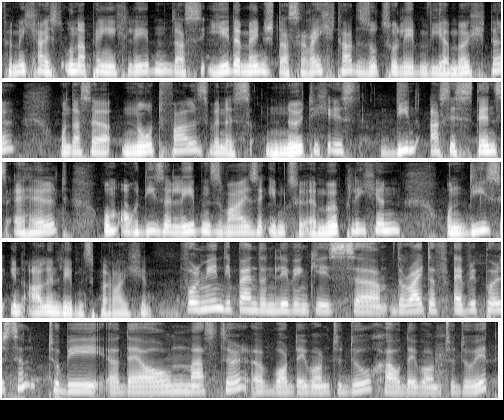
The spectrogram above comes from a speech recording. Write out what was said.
Für mich heißt unabhängig leben, dass jeder Mensch das Recht hat, so zu leben, wie er möchte und dass er notfalls, wenn es nötig ist, die Assistenz erhält, um auch diese Lebensweise ihm zu ermöglichen und dies in allen Lebensbereichen. For me, independent living is uh, the right of every person to be uh, their own master of what they want to do, how they want to do it,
